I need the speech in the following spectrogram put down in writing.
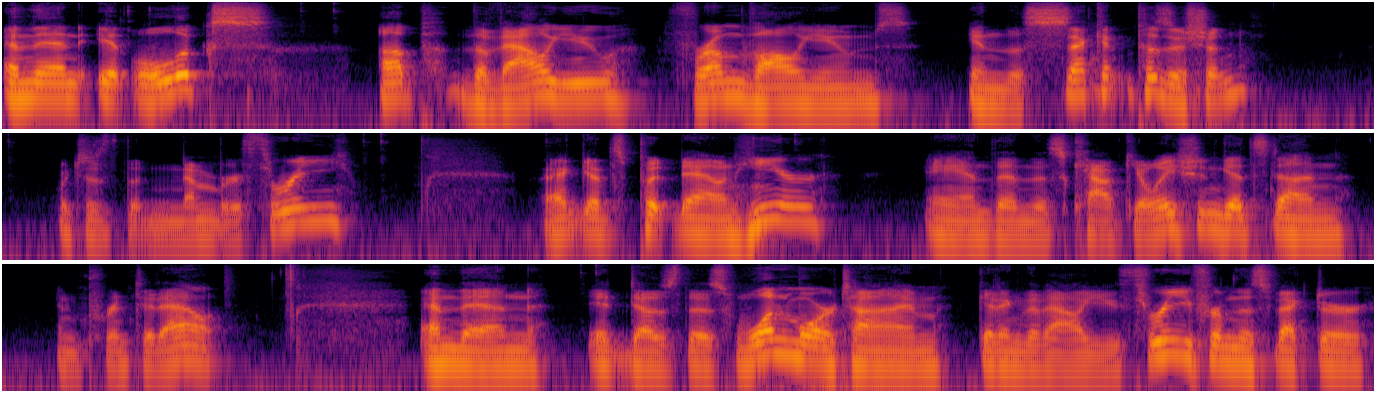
and then it looks up the value from volumes in the second position, which is the number 3. That gets put down here, and then this calculation gets done and printed out. And then it does this one more time, getting the value 3 from this vector,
